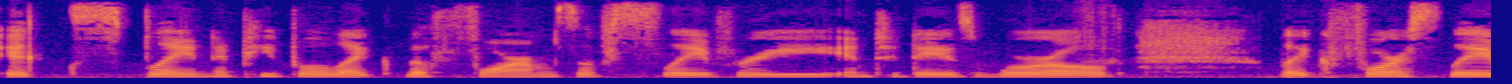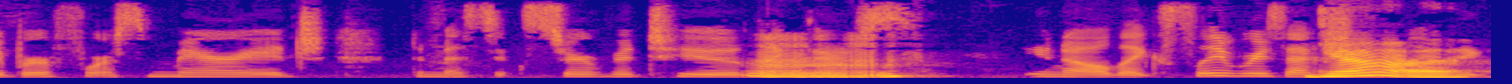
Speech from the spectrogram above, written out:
explain to people like the forms of slavery in today's world, like forced labor, forced marriage, domestic servitude, like there's Mm. you know, like slavery is actually a big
